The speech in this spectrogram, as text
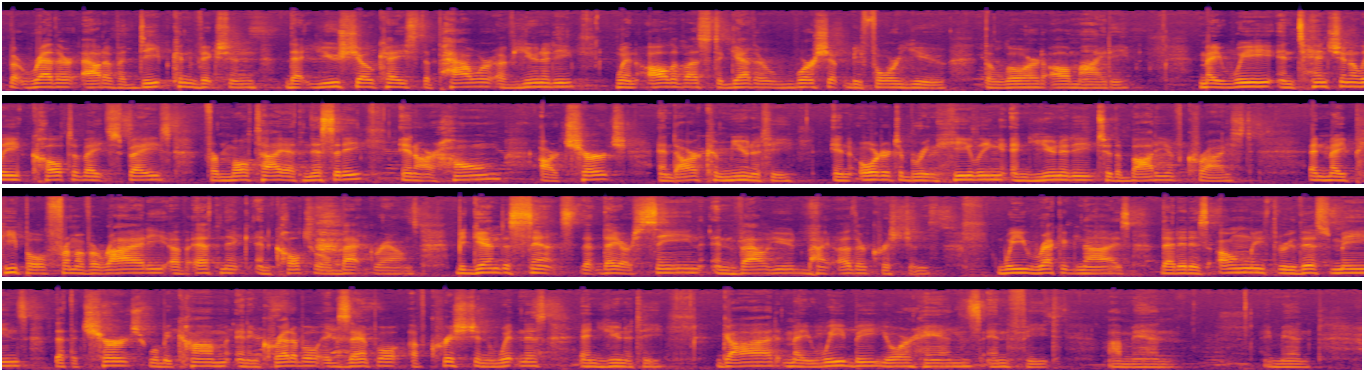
but rather out of a deep conviction that you showcase the power of unity when all of us together worship before you, the Lord Almighty. May we intentionally cultivate space for multi ethnicity in our home, our church, and our community in order to bring healing and unity to the body of Christ. And may people from a variety of ethnic and cultural backgrounds begin to sense that they are seen and valued by other Christians we recognize that it is only through this means that the church will become an incredible example of Christian witness and unity. God, may we be your hands and feet. Amen. Amen.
